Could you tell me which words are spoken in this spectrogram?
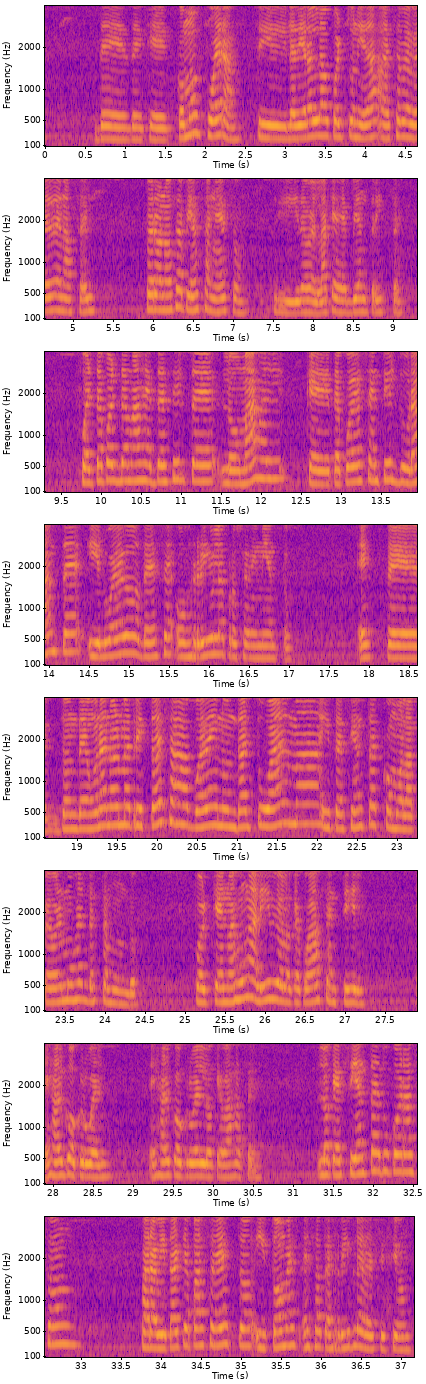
de, de que como fuera si le dieran la oportunidad a ese bebé de nacer. Pero no se piensa en eso y de verdad que es bien triste. Fuerte por demás es decirte lo mal que te puedes sentir durante y luego de ese horrible procedimiento. Este, donde una enorme tristeza puede inundar tu alma y te sientes como la peor mujer de este mundo. Porque no es un alivio lo que puedas sentir, es algo cruel, es algo cruel lo que vas a hacer. Lo que siente tu corazón para evitar que pase esto y tomes esa terrible decisión.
